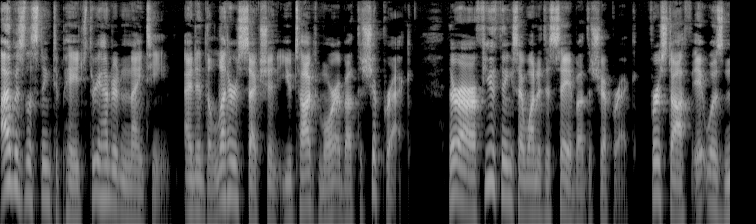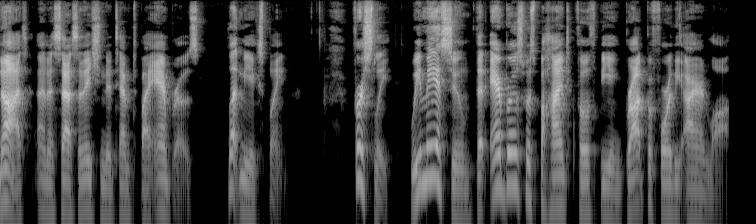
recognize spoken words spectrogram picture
I was listening to page 319, and in the letters section, you talked more about the shipwreck. There are a few things I wanted to say about the shipwreck. First off, it was not an assassination attempt by Ambrose. Let me explain. Firstly, we may assume that Ambrose was behind Kvothe being brought before the Iron Law.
